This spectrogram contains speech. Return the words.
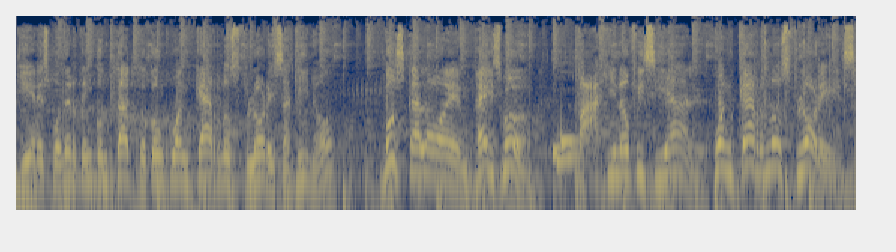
¿Quieres ponerte en contacto con Juan Carlos Flores Aquino? Búscalo en Facebook. Página oficial. Juan Carlos Flores.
